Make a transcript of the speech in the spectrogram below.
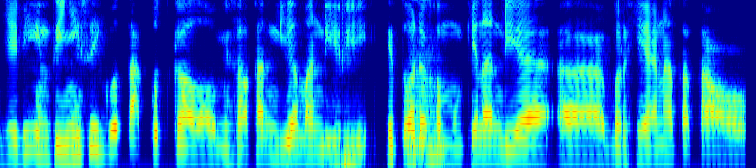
Jadi intinya sih gue takut kalau misalkan dia mandiri, itu ada Hmm. kemungkinan dia eh, berkhianat atau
